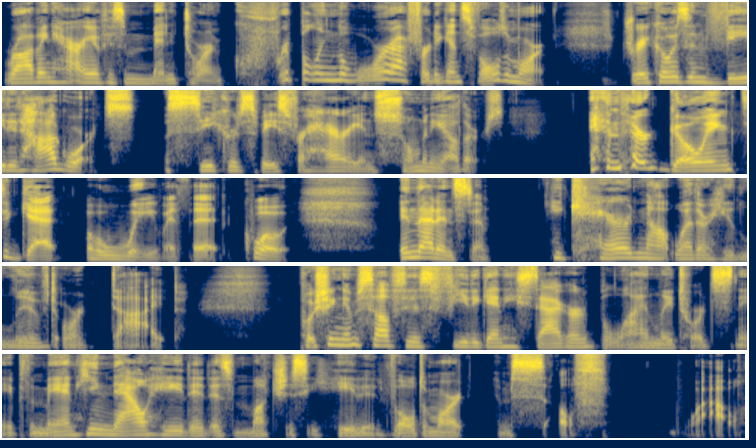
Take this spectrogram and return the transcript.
robbing Harry of his mentor and crippling the war effort against Voldemort. Draco has invaded Hogwarts, a sacred space for Harry and so many others. And they're going to get away with it. Quote In that instant, he cared not whether he lived or died. Pushing himself to his feet again, he staggered blindly towards Snape, the man he now hated as much as he hated Voldemort himself. Wow.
